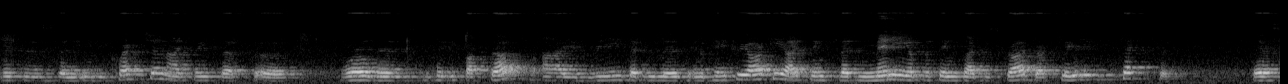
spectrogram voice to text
this is an easy question. I think that the world is completely fucked up. I agree that we live in a patriarchy. I think that many of the things I've described are clearly sexist. They're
